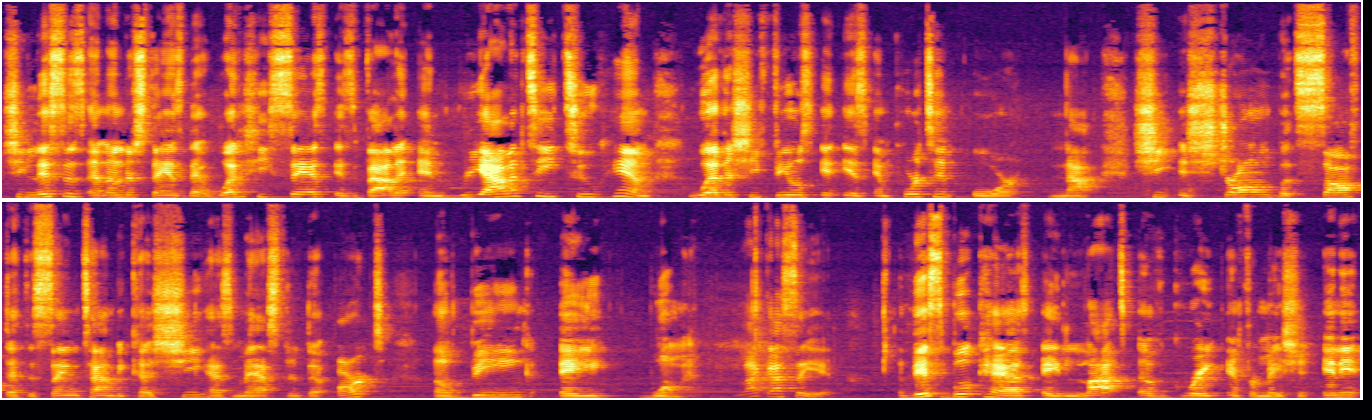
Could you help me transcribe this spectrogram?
She listens and understands that what he says is valid and reality to him, whether she feels it is important or not. She is strong but soft at the same time because she has mastered the art of being a woman. Like I said, this book has a lot of great information in it.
